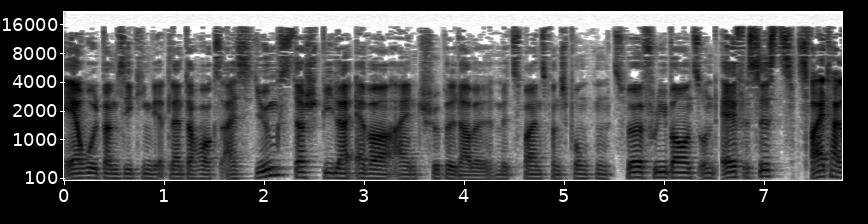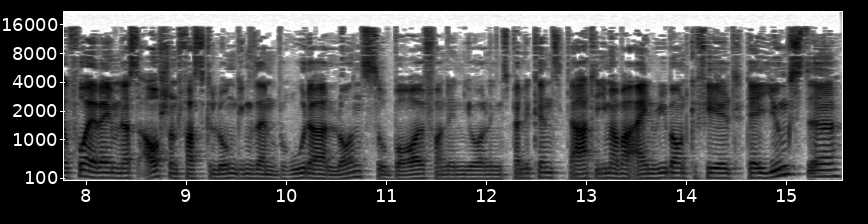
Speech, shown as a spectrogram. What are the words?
er holt beim Sieg gegen die Atlanta Hawks als jüngster Spieler ever ein Triple-Double mit 22 Punkten, 12 Rebounds und 11 Assists. Zwei Tage vorher wäre ihm das auch schon fast gelungen gegen seinen Bruder Lonzo Ball von den New Orleans Pelicans. Da hatte ihm aber ein Rebound gefehlt. Der jüngste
